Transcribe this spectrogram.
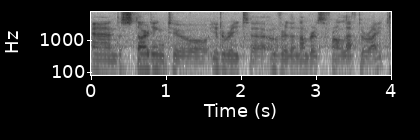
and starting to iterate uh, over the numbers from left to right.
